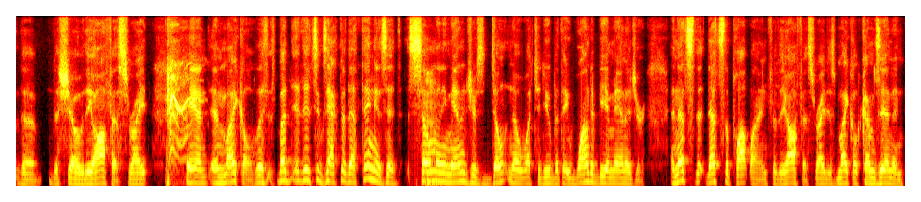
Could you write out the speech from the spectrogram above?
the the show The Office, right? and and Michael, but it's exactly that thing is that so mm. many managers don't know what to do, but they want to be a manager, and that's the that's the plot line for The Office, right? As Michael comes in and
